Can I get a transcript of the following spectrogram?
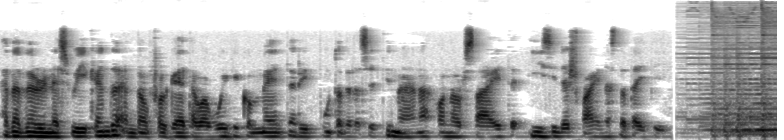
Have a very nice weekend and don't forget our weekly commentary punto della settimana on our site easy-finance.it.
